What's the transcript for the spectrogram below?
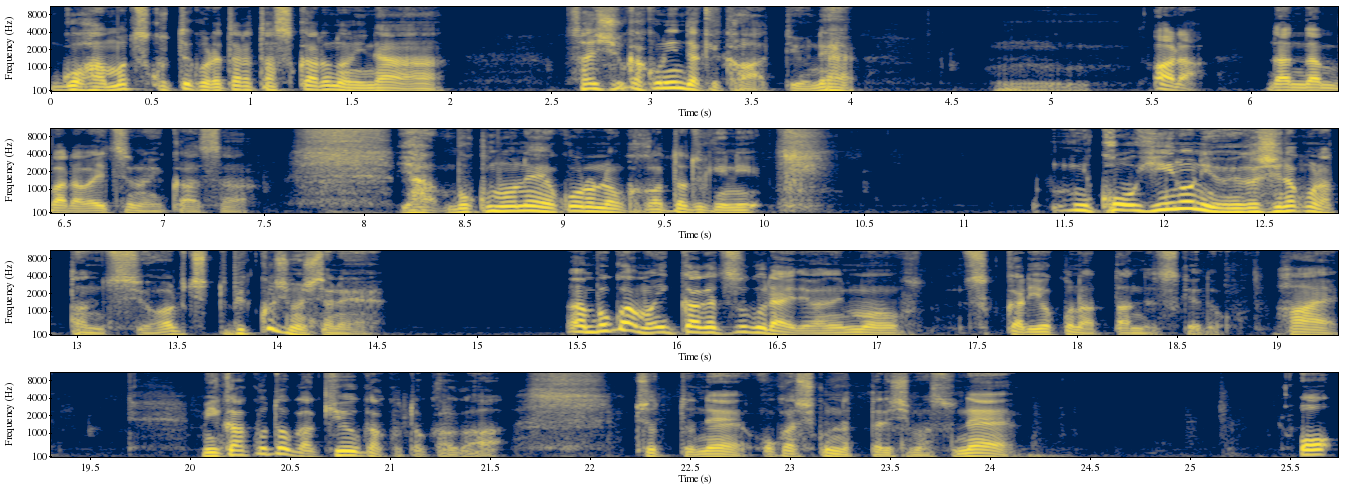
ご飯も作ってくれたら助かるのにな。最終確認だけかっていうね。うんあらだんだんバラはいつのいかさ。んいや僕もねコロナかかった時にコーヒーの匂いがしなくなったんですよ。あれちょっとびっくりしましたね。あ僕はもう1ヶ月ぐらいではねもうすっかり良くなったんですけど。はい。味覚とか嗅覚とかがちょっとねおかしくなったりしますね。お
